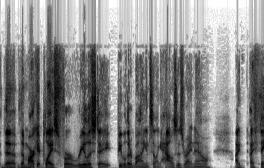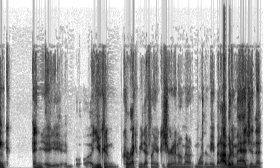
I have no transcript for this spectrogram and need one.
the the marketplace for real estate, people that are buying and selling houses right now, I I think, and you can correct me definitely because you're going to know more, more than me, but I would imagine that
